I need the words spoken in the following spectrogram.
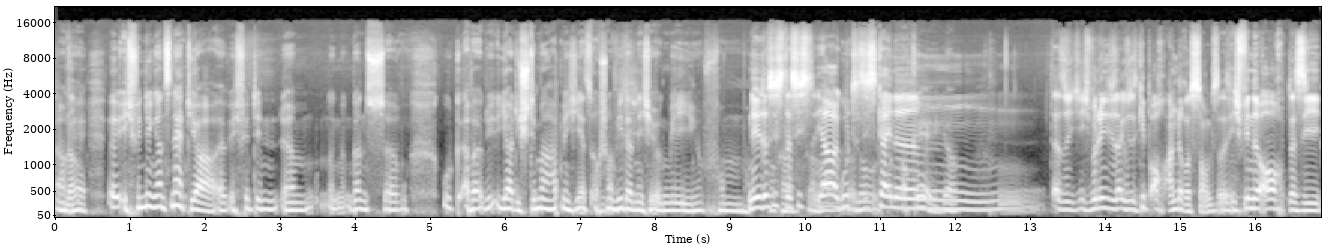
Okay. Ne? Ich finde ihn ganz nett, ja. Äh, Ich finde ihn ähm, ganz gut. Aber ja, die Stimme hat mich jetzt auch schon wieder nicht irgendwie vom. Nee, das ist, das ist, ja gut, das Also, ist keine. Okay, ja. Also ich, ich würde nicht sagen, es gibt auch andere Songs. Also ich finde auch, dass sie,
